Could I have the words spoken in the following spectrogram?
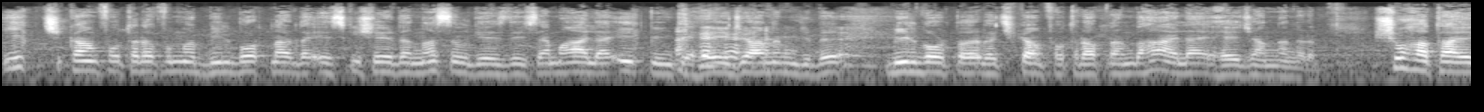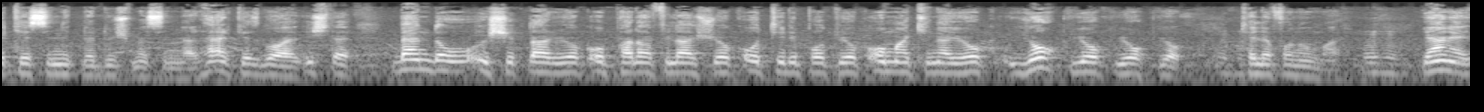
ilk çıkan fotoğrafımı billboardlarda Eskişehir'de nasıl gezdiysem hala ilk günkü heyecanım gibi billboardlarda çıkan fotoğraflarımda hala heyecanlanırım. Şu hataya kesinlikle düşmesinler. Herkes bu hal. İşte bende o ışıklar yok, o para flash yok, o tripod yok, o makine yok. Yok, yok, yok, yok. Telefonum var. Yani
